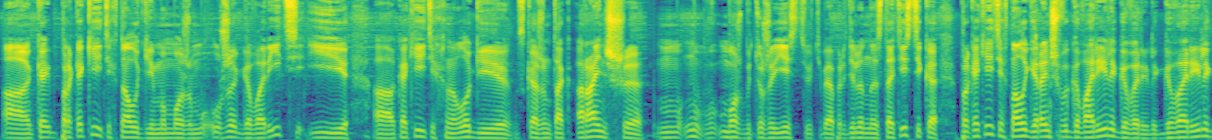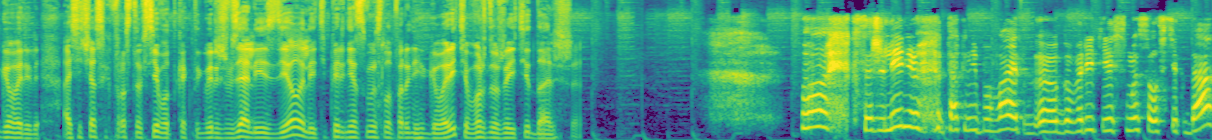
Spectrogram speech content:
А, как, про какие технологии мы можем уже говорить и а, какие технологии, скажем так, раньше, ну, может быть, уже есть у тебя определенная статистика, про какие технологии раньше вы говорили, говорили, говорили, говорили, а сейчас их просто все, вот как ты говоришь, взяли и сделали, и теперь нет смысла про них говорить, и можно уже идти дальше. Ой, к сожалению, так не бывает. Э, говорить есть смысл всегда.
